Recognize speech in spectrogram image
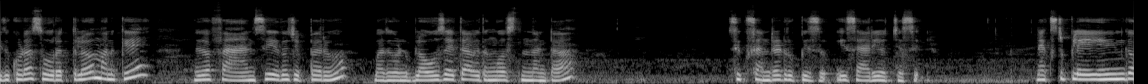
ఇది కూడా సూరత్లో మనకి ఏదో ఫ్యాన్సీ ఏదో చెప్పారు. అదిగోండి బ్లౌజ్ అయితే ఆ విధంగా వస్తుందంట. సిక్స్ హండ్రెడ్ రూపీస్ ఈ శారీ వచ్చేసి. నెక్స్ట్ ప్లెయిన్గా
